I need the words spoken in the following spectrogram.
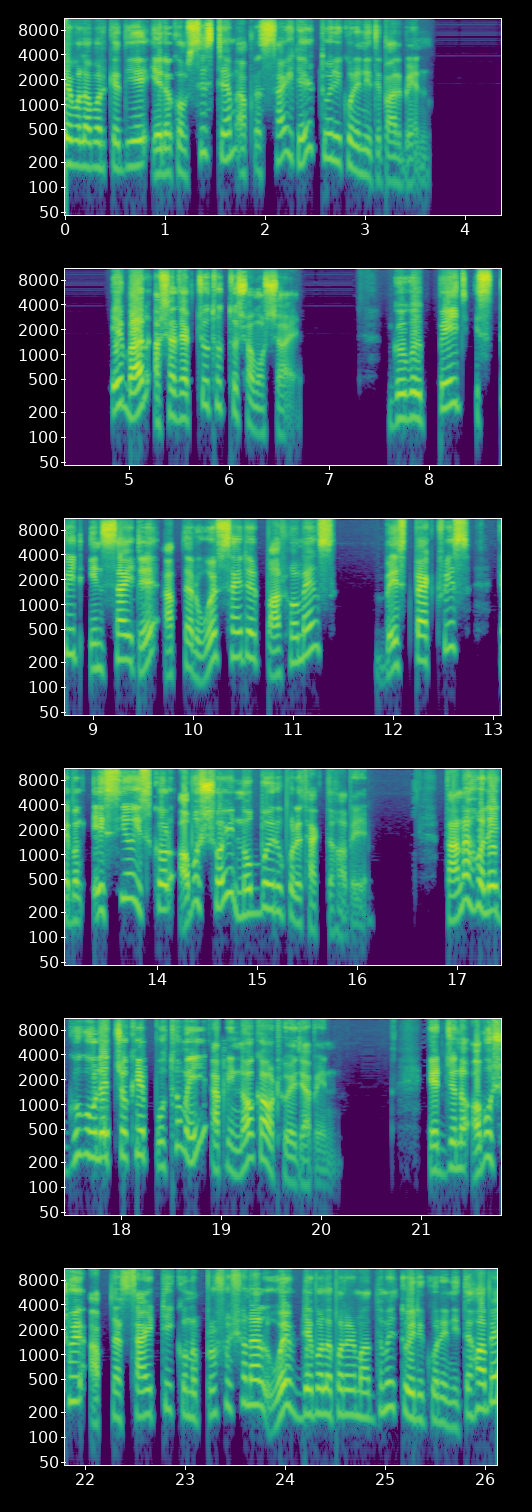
ডেভেলপারকে দিয়ে এরকম সিস্টেম আপনার সাইটে তৈরি করে নিতে পারবেন। এবার আসা যাক চতুর্থ সমস্যায়। গুগল পেজ স্পিড ইনসাইটে আপনার ওয়েবসাইটের পারফরমেন্স বেস্ট প্র্যাকটিস এবং এসিও স্কোর অবশ্যই নব্বইয়ের উপরে থাকতে হবে। তা না হলে গুগলের চোখে প্রথমেই আপনি নক আউট হয়ে যাবেন। এর জন্য অবশ্যই আপনার সাইটটি কোনো প্রফেশনাল ওয়েব ডেভেলপারের মাধ্যমে তৈরি করে নিতে হবে,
